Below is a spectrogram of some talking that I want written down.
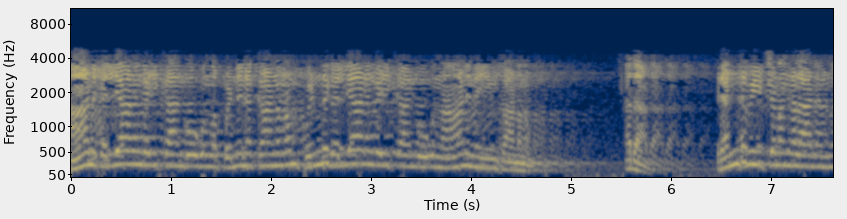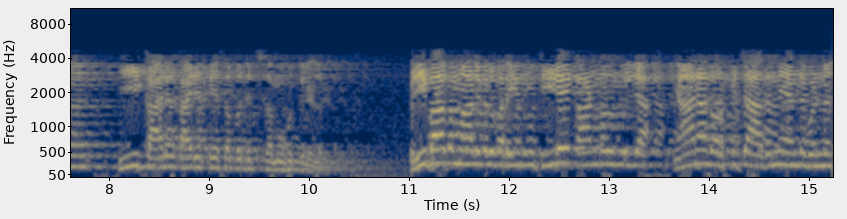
ആണ് കല്യാണം കഴിക്കാൻ പോകുന്ന പെണ്ണിനെ കാണണം പെണ്ണ് കല്യാണം കഴിക്കാൻ പോകുന്ന ആണിനെയും കാണണം. അതാണ്. രണ്ട് വീക്ഷണങ്ങളാണെന്ന് ഈ കാല കാര്യത്തെ സംബന്ധിച്ച് സമൂഹത്തിലുള്ളത്. ഒരു ഭാഗം ആളുകൾ പറയുന്നു തീരെ കാണേണ്ടതൊന്നുമില്ല ഞാനാണ് ഉറപ്പിച്ച അതന്നെ എന്റെ പെണ്ണ്.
